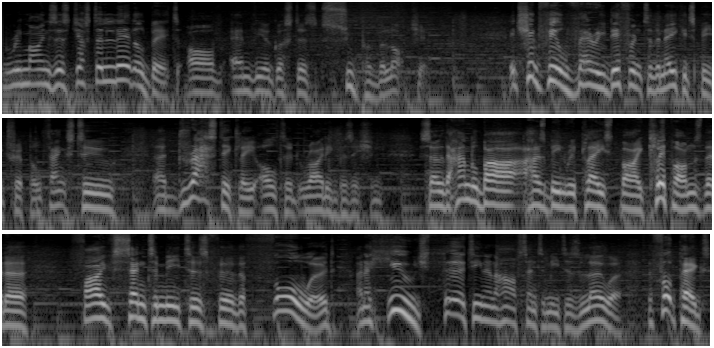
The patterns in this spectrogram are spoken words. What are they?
reminds us just a little bit of MV Agusta's Super Veloce. It should feel very different to the Naked Speed Triple thanks to a drastically altered riding position. So the handlebar has been replaced by clip-ons that are five centimeters further forward and a huge 13 and a half centimeters lower. The foot pegs,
